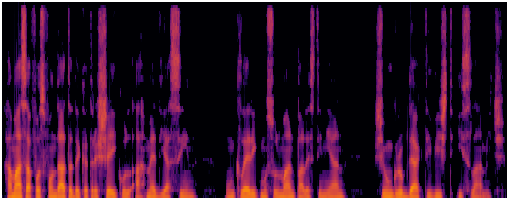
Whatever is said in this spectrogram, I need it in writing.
Hamas a fost fondată de către Sheikhul Ahmed Yassin, un cleric musulman palestinian și un grup de activiști islamici.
